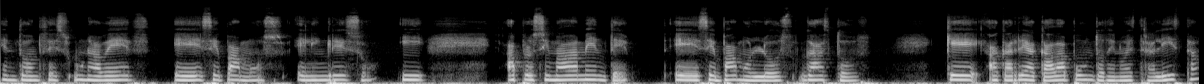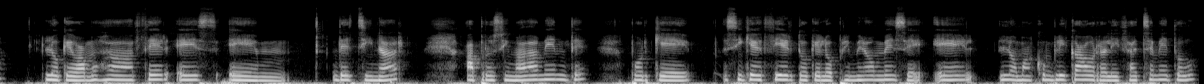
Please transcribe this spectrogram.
Entonces, una vez eh, sepamos el ingreso y aproximadamente sepamos los gastos que acarrea cada punto de nuestra lista, lo que vamos a hacer es em, destinar aproximadamente, porque sí que es cierto que los primeros meses es lo más complicado realizar este método,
